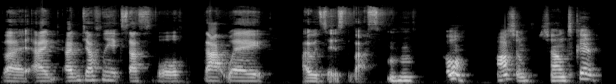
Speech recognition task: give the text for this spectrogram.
But I, I'm definitely accessible that way. I would say is the best. Mm-hmm. Cool, awesome, sounds good.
